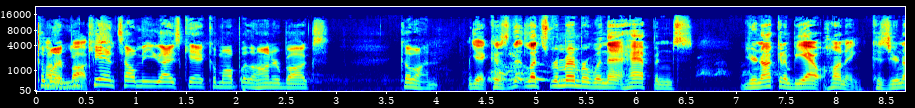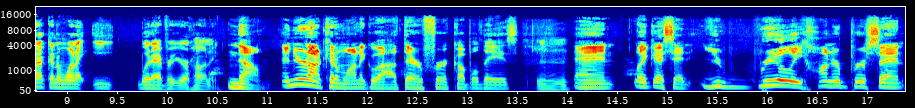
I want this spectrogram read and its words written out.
Come on, bucks. you can't tell me you guys can't come up with a hundred bucks. Come on. Yeah, because th- let's remember when that happens, you're not going to be out hunting because you're not going to want to eat whatever you're hunting. No. And you're not going to want to go out there for a couple days. Mhm. And like I said, you really 100%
